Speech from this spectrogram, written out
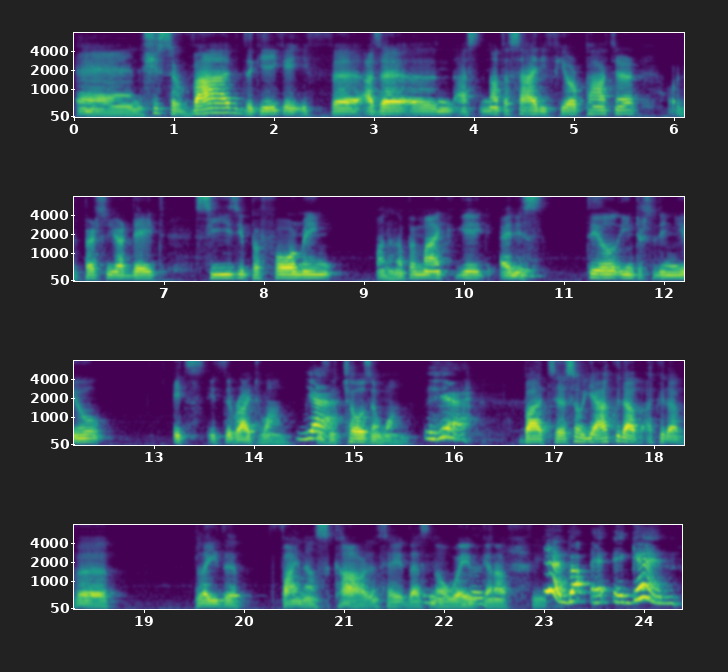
and she survived the gig. If uh, as a an as not aside, if your partner or the person you are date sees you performing on an open mic gig and is still interested in you, it's it's the right one. Yeah. it's the chosen one. yeah. But uh, so yeah, I could have I could have uh, played the finance card and say there's no way we That's- can have. Yeah, but again,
